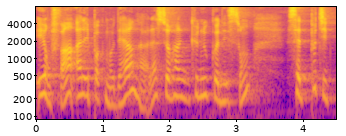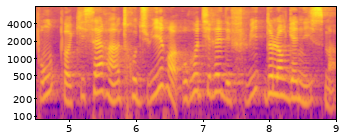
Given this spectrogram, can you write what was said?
Et enfin, à l'époque moderne, la seringue que nous connaissons, cette petite pompe qui sert à introduire ou retirer des fluides de l'organisme.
